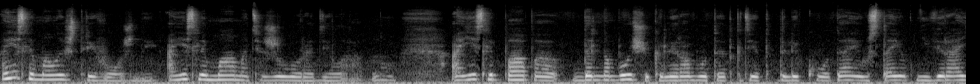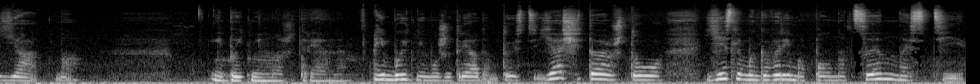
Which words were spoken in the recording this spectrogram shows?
А если малыш тревожный? А если мама тяжело родила? Ну, а если папа дальнобойщик или работает где-то далеко, да, и устает невероятно? И быть не может рядом. И быть не может рядом. То есть я считаю, что если мы говорим о полноценности,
